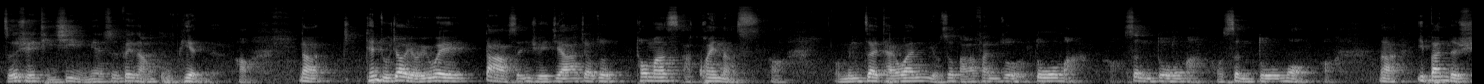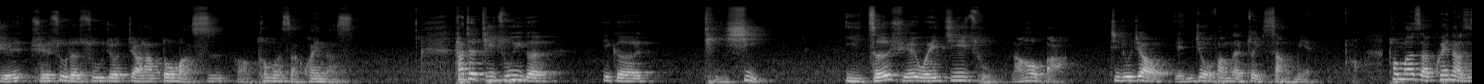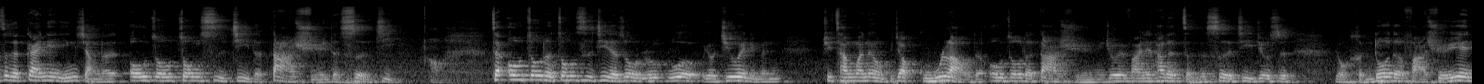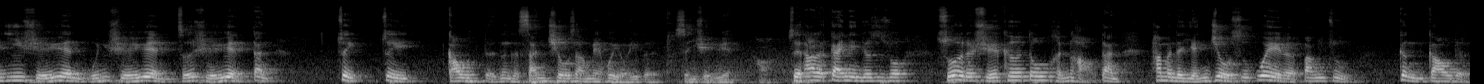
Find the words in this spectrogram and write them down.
哲学体系里面是非常普遍的。好，那天主教有一位大神学家叫做 Thomas Aquinas 啊，我们在台湾有时候把它翻作多马，圣多马或圣多默啊。那一般的学学术的书就叫他多马斯啊，Thomas Aquinas，他就提出一个一个体系，以哲学为基础，然后把基督教研究放在最上面。好，Thomas Aquinas 这个概念影响了欧洲中世纪的大学的设计。在欧洲的中世纪的时候，如如果有机会你们去参观那种比较古老的欧洲的大学，你就会发现它的整个设计就是。有很多的法学院、医学院、文学院、哲学院，但最最高的那个山丘上面会有一个神学院，啊，所以它的概念就是说，所有的学科都很好，但他们的研究是为了帮助更高的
